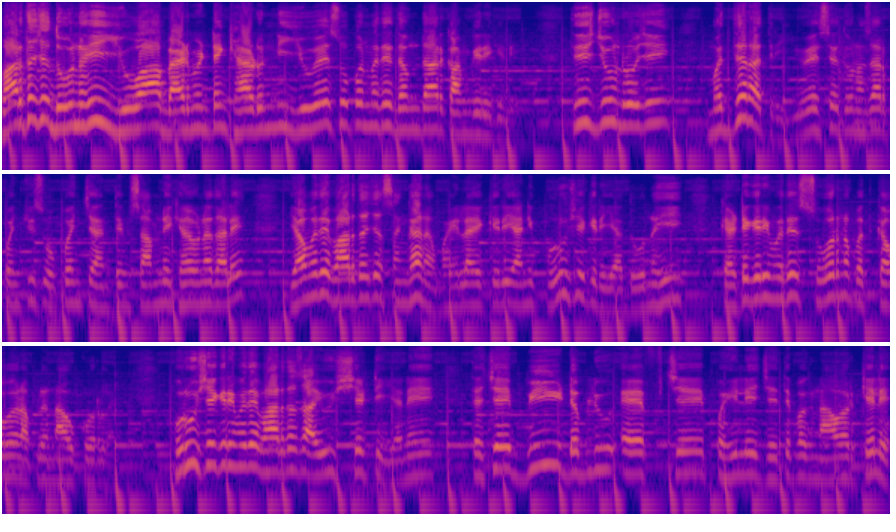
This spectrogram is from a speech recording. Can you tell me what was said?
भारताच्या दोनही युवा बॅडमिंटन खेळाडूंनी यू एस ओपनमध्ये दमदार कामगिरी केली. तीस जून रोजी मध्यरात्री यू एस ए दोन हजार पंचवीस ओपनचे अंतिम सामने खेळवण्यात आले. यामध्ये भारताच्या संघानं महिला एकेरी आणि पुरुष एकेरी या दोनही कॅटेगरीमध्ये सुवर्ण पदकावर आपलं नाव कोरलंय. पुरुष एकेरीमध्ये भारताचा आयुष शेट्टी याने त्याचे बी डब्ल्यू एफचे पहिले जेतेपद नावावर केले.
